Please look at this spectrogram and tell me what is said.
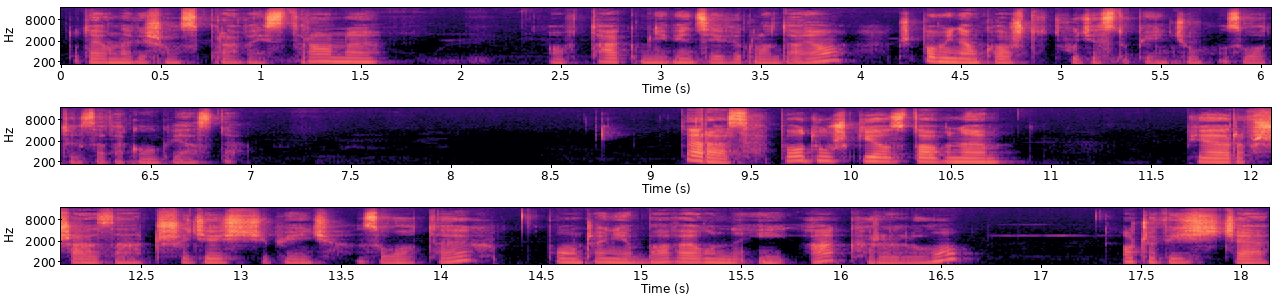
Tutaj one wiszą z prawej strony. O, tak mniej więcej wyglądają. Przypominam koszt 25 zł za taką gwiazdę. Teraz poduszki ozdobne. Pierwsza za 35 zł. Połączenie bawełny i akrylu. Oczywiście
